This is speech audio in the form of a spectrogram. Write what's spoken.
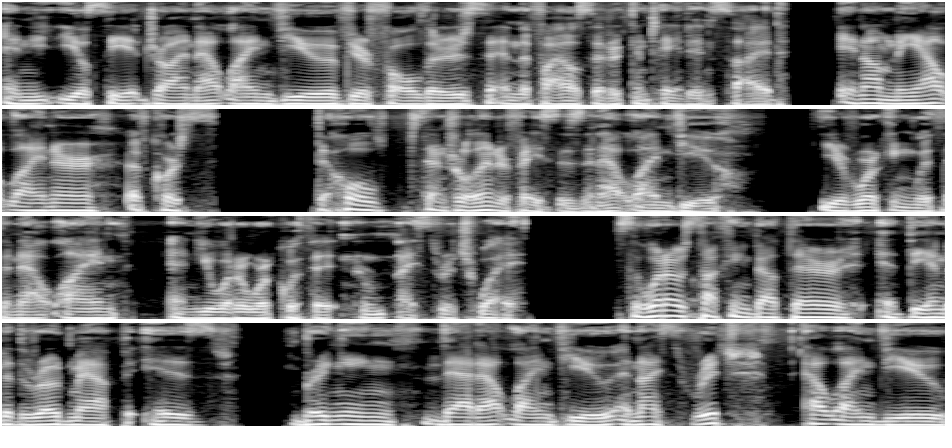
and you'll see it draw an outline view of your folders and the files that are contained inside. In Omni Outliner, of course, the whole central interface is an outline view. You're working with an outline and you want to work with it in a nice, rich way. So, what I was talking about there at the end of the roadmap is bringing that outline view, a nice, rich outline view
